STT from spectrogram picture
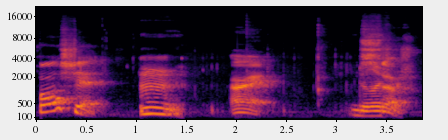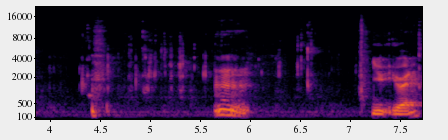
Bullshit. Mmm. All right. Delicious. So. You you ready?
